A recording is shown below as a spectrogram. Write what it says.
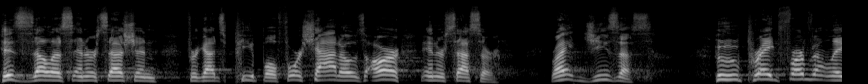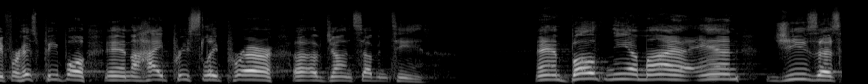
His zealous intercession for God's people foreshadows our intercessor, right? Jesus, who prayed fervently for his people in the high priestly prayer of John 17. And both Nehemiah and Jesus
